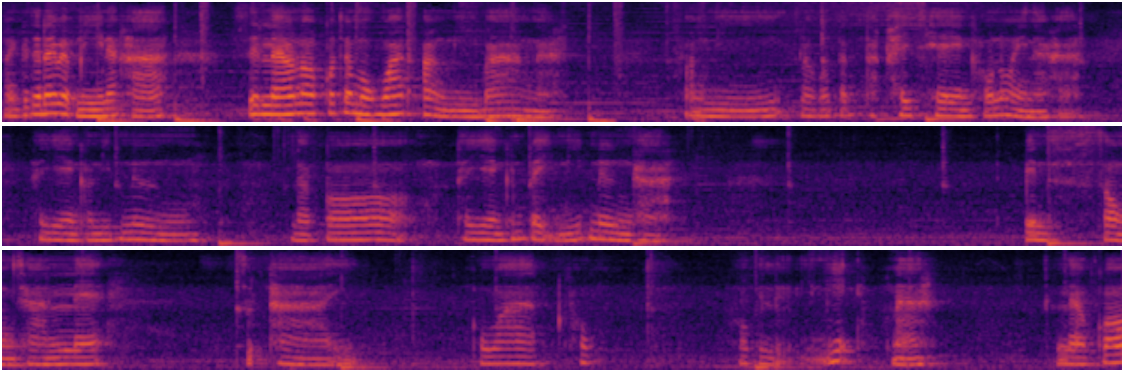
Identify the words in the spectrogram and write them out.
มันก็จะได้แบบนี้นะคะ เสร็จแล้วเราก็จะมาวาดฝั่งนี้บ้างนะ ฝั่งนี้เราก็ตัดให้แยงเขาหน่อยนะคะทะแยงเขานิดนึง แล้วก็ทะแยงขึ้นไปอีกนิดนึงค่ะ เป็นสองชั้นและสุดท้าย ก็วาดเข้าเข้าไปเลยอย่างนี้นะ แล้วก็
